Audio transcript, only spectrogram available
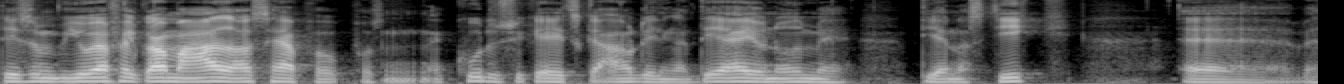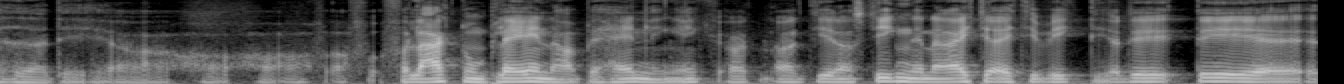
det, som vi i hvert fald gør meget også her på, på sådan akutte psykiatriske afdelinger, det er jo noget med diagnostik, øh, hvad hedder det, og, og, og, og få- få lagt nogle planer og behandling, ikke? Og, og diagnostikken den er rigtig, rigtig vigtig, og det, det øh,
